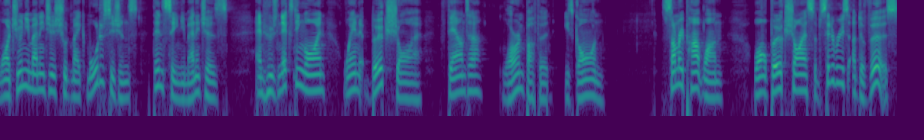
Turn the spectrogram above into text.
why junior managers should make more decisions than senior managers, and who's next in line when Berkshire founder Warren Buffett is gone. Summary Part 1 while Berkshire subsidiaries are diverse,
